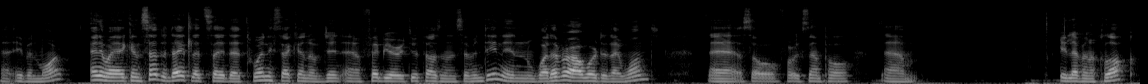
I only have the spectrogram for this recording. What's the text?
uh, even more. Anyway, I can set the date, let's say the 22nd of Jan uh, February 2017 in whatever hour that I want. Uh, so for example, um, 11 o'clock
